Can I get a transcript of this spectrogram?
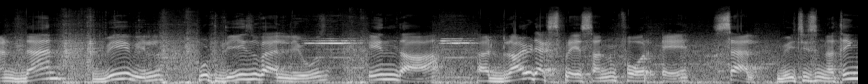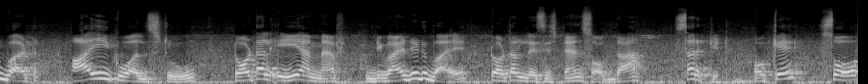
And then we will put these values in the uh, derived expression for a cell which is nothing but I equals to total EMF divided by total resistance of the circuit. Okay? So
